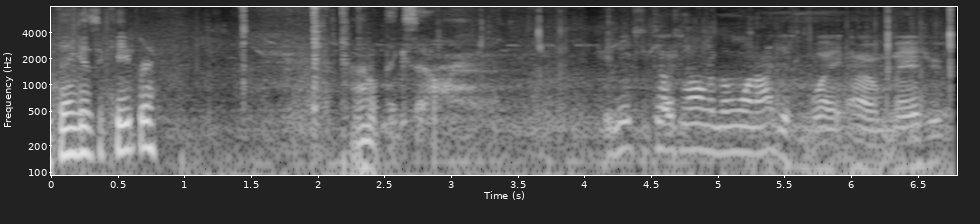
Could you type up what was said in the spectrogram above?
You think it's a keeper? I don't think so. It looks a touch longer than the one I just weighed, uh, measured.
